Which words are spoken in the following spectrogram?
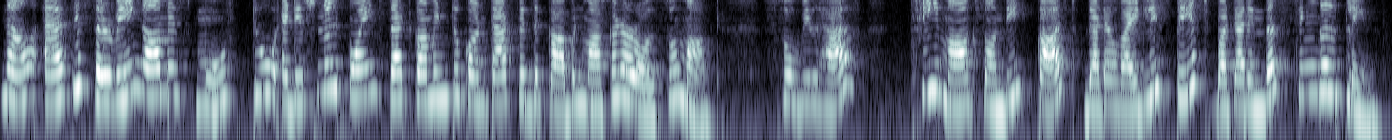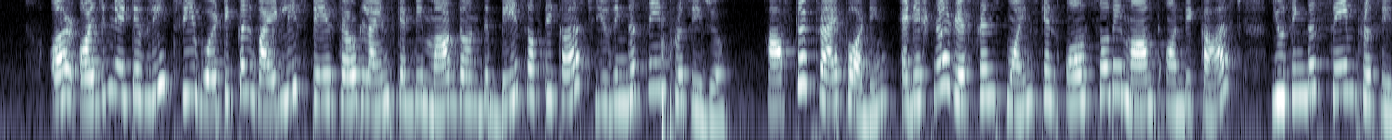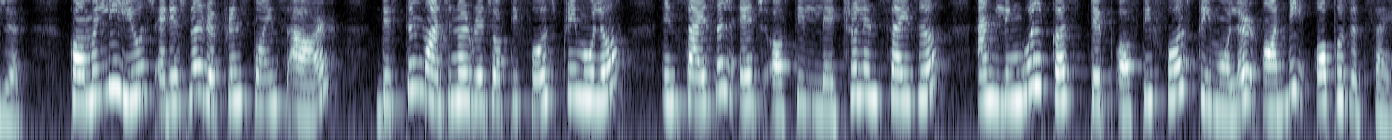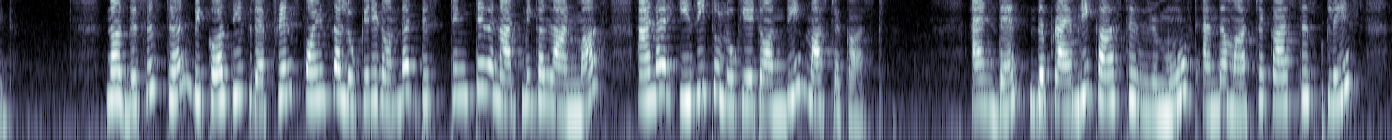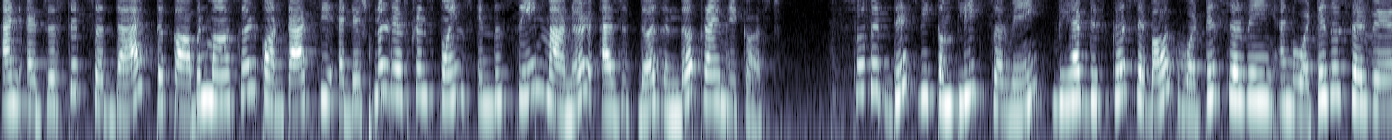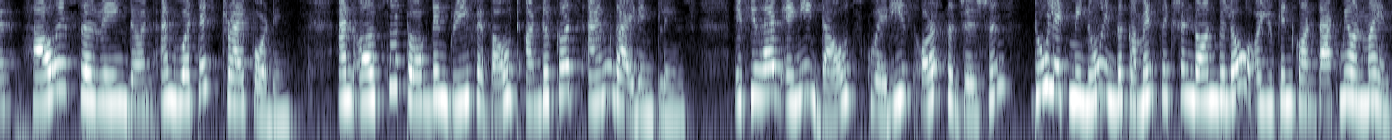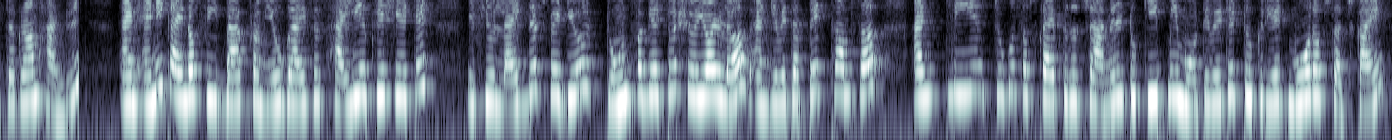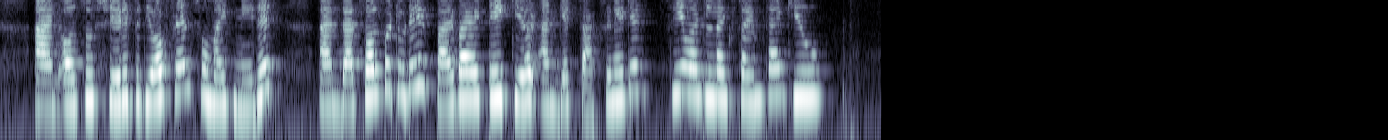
Now, as the surveying arm is moved, two additional points that come into contact with the carbon marker are also marked. So, we'll have three marks on the cast that are widely spaced but are in the single plane. Or alternatively, three vertical widely spaced out lines can be marked on the base of the cast using the same procedure. After tripoding, additional reference points can also be marked on the cast using the same procedure. Commonly used additional reference points are distal marginal ridge of the first premolar, incisal edge of the lateral incisor and lingual cusp tip of the first premolar on the opposite side. Now this is done because these reference points are located on the distinctive anatomical landmarks and are easy to locate on the master cast and then the primary cast is removed and the master cast is placed and adjusted so that the carbon marker contacts the additional reference points in the same manner as it does in the primary cast. So with this we complete surveying. We have discussed about what is surveying and what is a surveyor, how is surveying done and what is tripoding and also talked in brief about undercuts and guiding planes. If you have any doubts, queries or suggestions, do let me know in the comment section down below or you can contact me on my Instagram handle. And any kind of feedback from you guys is highly appreciated. If you like this video, don't forget to show your love and give it a big thumbs up. And please do subscribe to the channel to keep me motivated to create more of such kind. And also share it with your friends who might need it. And that's all for today. Bye bye. Take care and get vaccinated. See you until next time. Thank you.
